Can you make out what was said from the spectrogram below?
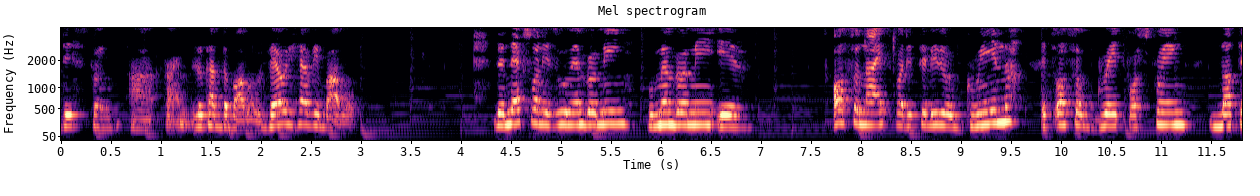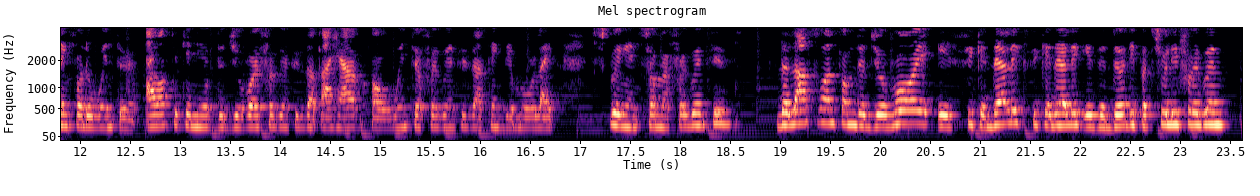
this spring uh, time. Look at the bottle. Very heavy bottles. The next one is Remember Me. Remember Me is also nice but it's a little green it's also great for spring nothing for the winter i don't think any of the jovoy fragrances that i have are winter fragrances i think they're more like spring and summer fragrances the last one from the jovoy is psychedelic. Psychedelic is a dirty patchouli fragrance.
